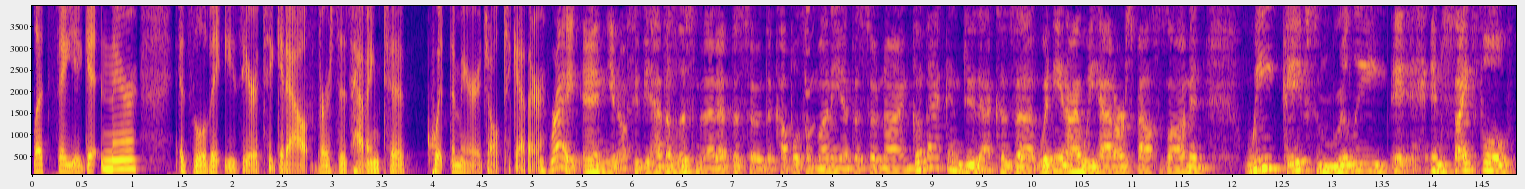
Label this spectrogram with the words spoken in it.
let's say you get in there, it's a little bit easier to get out versus having to quit the marriage altogether. Right. And, you know, so if you haven't listened to that episode, the Couples of Money, episode nine, go back and do that. Because uh, Whitney and I, we had our spouses on and we gave some really eh, insightful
